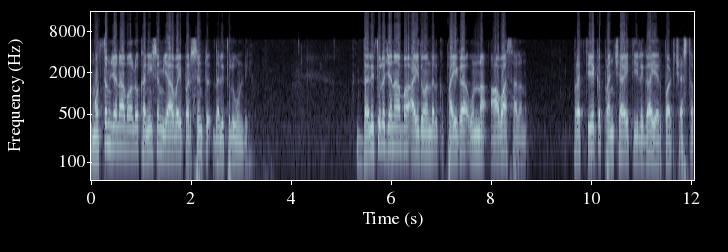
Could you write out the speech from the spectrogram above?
మొత్తం జనాభాలో కనీసం యాభై పర్సెంట్ దళితులు ఉండి దళితుల జనాభా ఐదు వందలకు పైగా ఉన్న ఆవాసాలను ప్రత్యేక పంచాయతీలుగా ఏర్పాటు చేస్తాం.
